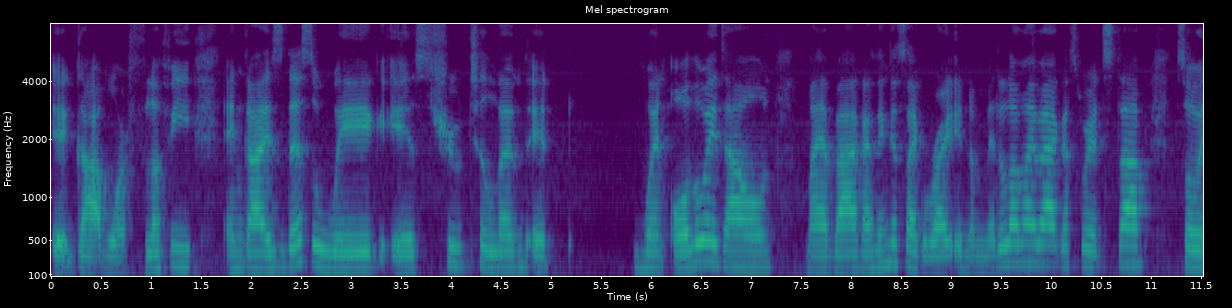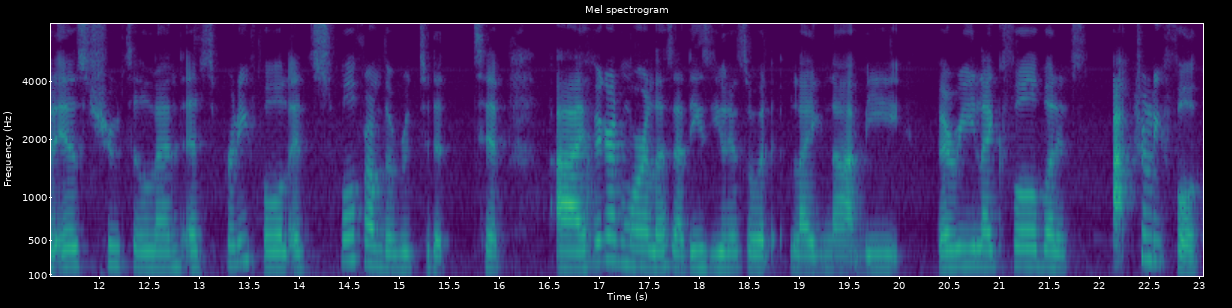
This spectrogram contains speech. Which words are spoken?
it got more fluffy. And guys this wig is true to length. It went all the way down my back. I think it's like right in the middle of my back. That's where it stopped. So it is true to length. It's pretty full. It's full from the root to the tip. I figured more or less that these units would like not be very like full, but it's actually full.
